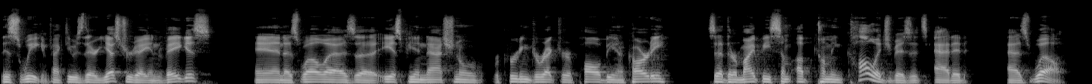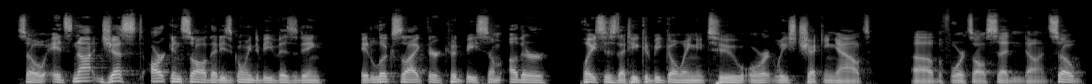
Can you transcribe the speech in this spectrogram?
this week. In fact, he was there yesterday in Vegas, and as well as uh, ESPN National Recruiting Director Paul Biancardi said there might be some upcoming college visits added as well. So it's not just Arkansas that he's going to be visiting. It looks like there could be some other places that he could be going to, or at least checking out uh, before it's all said and done. So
